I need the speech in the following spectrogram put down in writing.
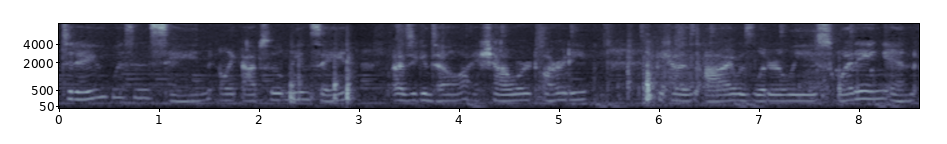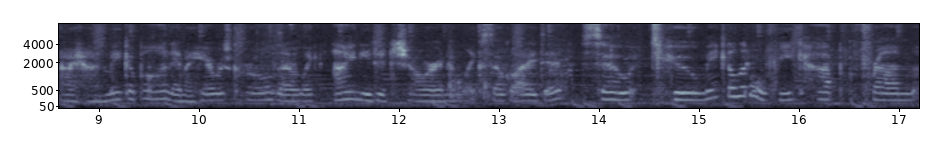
Today was insane, like absolutely insane. As you can tell, I showered already because I was literally sweating and I had makeup on and my hair was curled and I was like, I needed to shower and I'm like so glad I did. So to make a little recap from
